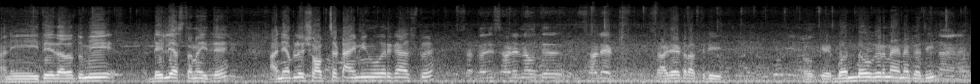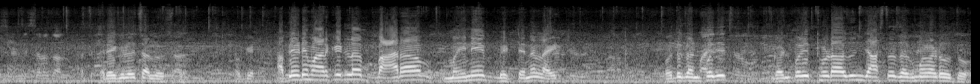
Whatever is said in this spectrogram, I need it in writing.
आणि इथे दादा तुम्ही डेली असता ना इथे. आणि आपल्या शॉपचा टायमिंग वगैरे काय असतोय? सकाळी साडेनऊ ते साडेआठ. साडेआठ रात्री. ओके बंद वगैरे नाही ना कधी? नाही नाही संडे सर्व चालू. रेग्युलर चालू असतं. ओके आपल्याकडे मार्केटला बारा महिने भेटते ना लाइट फक्त गणपतीत गणपतीत थोडा अजून जास्त झगमगाट होतो.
